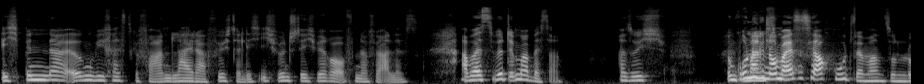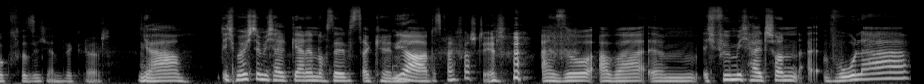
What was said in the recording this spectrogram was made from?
Ich bin da irgendwie festgefahren, leider, fürchterlich. Ich wünschte, ich wäre offener für alles. Aber es wird immer besser. Also ich, im Grunde Manchmal genommen, ist es ja auch gut, wenn man so einen Look für sich entwickelt. ja, ich möchte mich halt gerne noch selbst erkennen. Ja, das kann ich verstehen. Also, aber ähm, ich fühle mich halt schon wohler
